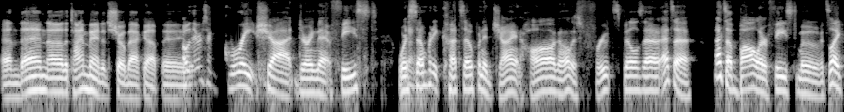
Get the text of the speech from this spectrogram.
and then uh, the Time Bandits show back up. They, Oh, there's a great shot during that feast where Yeah. somebody cuts open a giant hog and all this fruit spills out. That's a that's a baller feast move. It's like,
